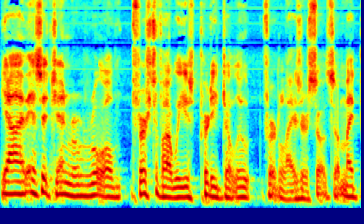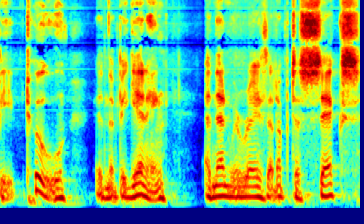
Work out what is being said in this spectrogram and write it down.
Yeah, as a general rule, first of all, we use pretty dilute fertilizer, so so it might be two in the beginning, and then we raise it up to six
